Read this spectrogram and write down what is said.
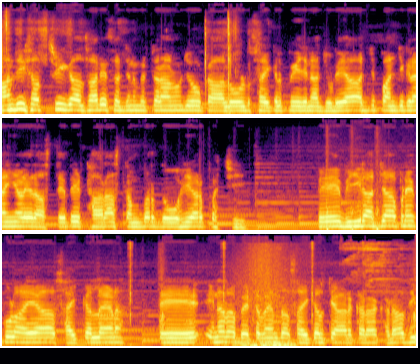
ਹਾਂਜੀ ਸਤਿ ਸ੍ਰੀ ਅਕਾਲ ਸਾਰੇ ਸੱਜਣ ਮਿੱਤਰਾਂ ਨੂੰ ਜੋ ਕਾਲ ਓਲਡ ਸਾਈਕਲ ਪੇਜ ਨਾਲ ਜੁੜਿਆ। ਅੱਜ ਪੰਜ ਗਰਾਈਆਂ ਵਾਲੇ ਰਸਤੇ ਤੇ 18 ਸਤੰਬਰ 2025 ਤੇ ਵੀਰ ਅੱਜ ਆਪਣੇ ਕੋਲ ਆਇਆ ਸਾਈਕਲ ਲੈਣ ਤੇ ਇਹਨਾਂ ਦਾ ਬਿਟਵੈਨ ਦਾ ਸਾਈਕਲ ਤਿਆਰ ਕਰਾ ਖੜਾ ਸੀ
